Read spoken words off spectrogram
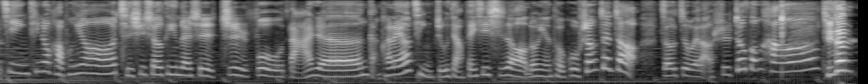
邀请听众好朋友持续收听的是致富达人，赶快来邀请主讲分析师哦，龙岩投顾双证照周志伟老师，周总好。起身，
